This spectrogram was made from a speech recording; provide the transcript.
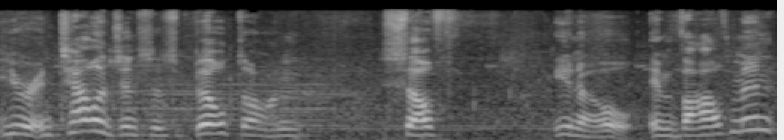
your intelligence is built on self, you know, involvement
